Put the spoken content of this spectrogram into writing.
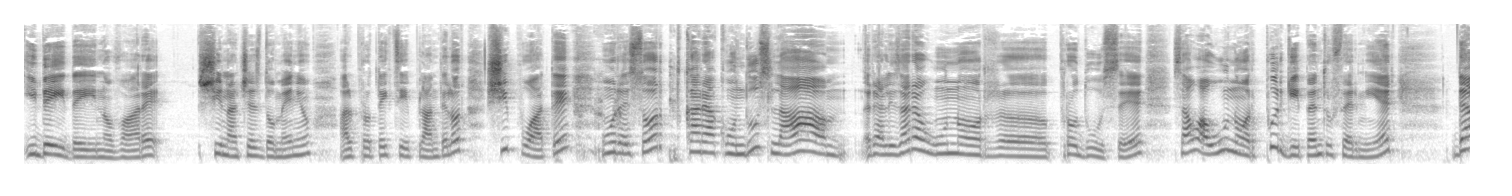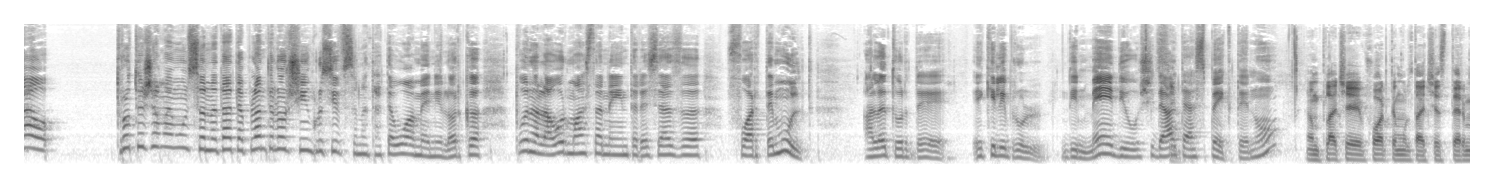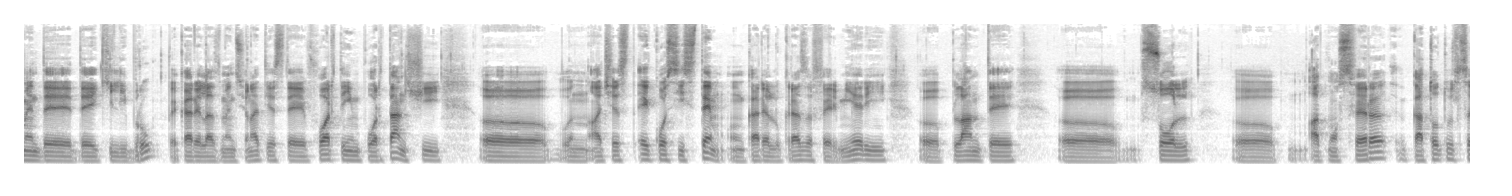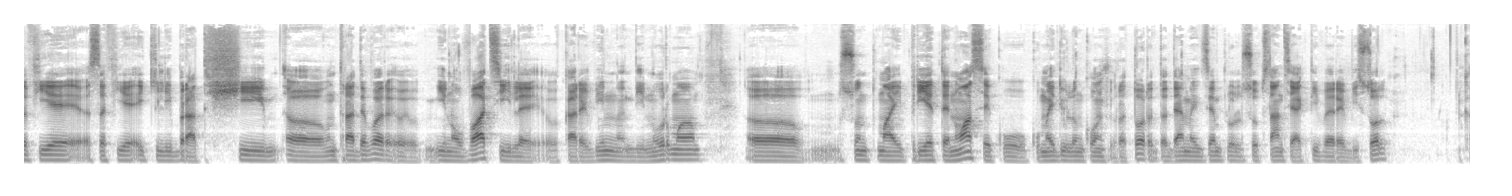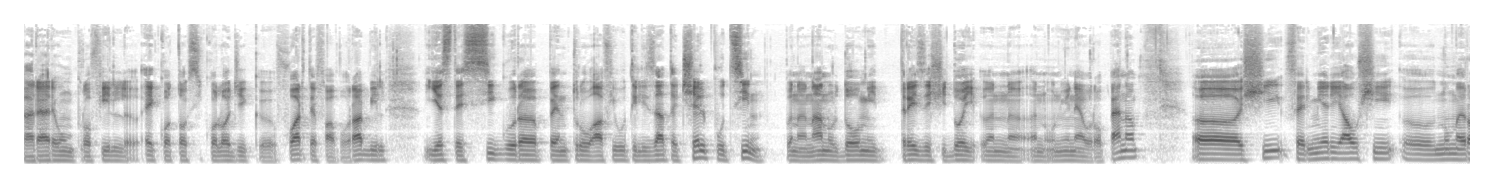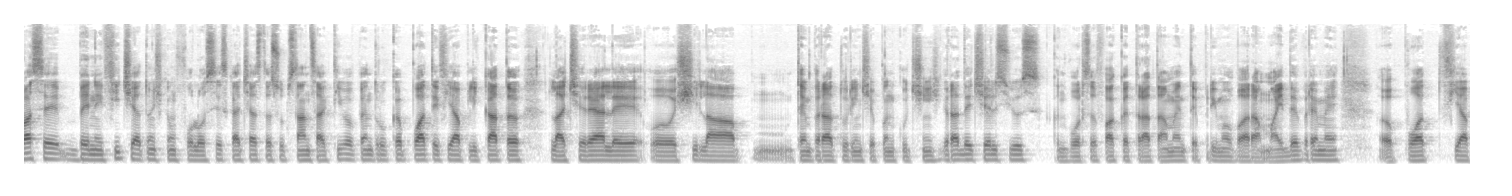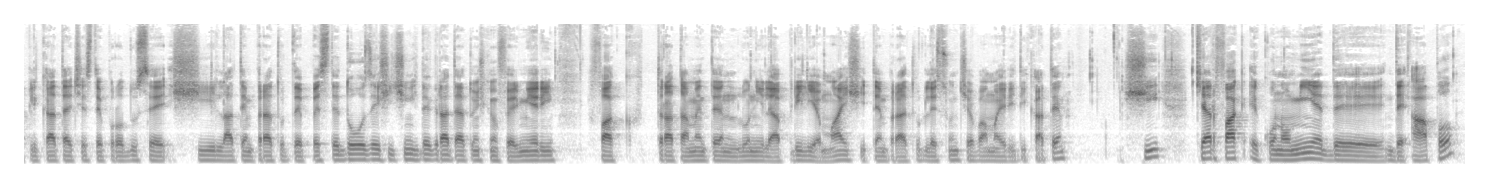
ideii de inovare și în acest domeniu al protecției plantelor și poate un resort care a condus la realizarea unor uh, produse sau a unor pârghii pentru fermieri de a proteja mai mult sănătatea plantelor și inclusiv sănătatea oamenilor, că până la urmă asta ne interesează foarte mult, alături de echilibrul din mediu și de alte aspecte, nu? Îmi place foarte mult acest termen de, de echilibru pe care l-ați menționat. Este foarte important și uh, în acest ecosistem în care lucrează fermierii, uh, plante, uh, sol, uh, atmosferă, ca totul să fie, să fie echilibrat. Și, uh, într-adevăr, uh, inovațiile care vin din urmă Uh, sunt mai prietenoase cu, cu mediul înconjurător. Dădeam exemplul substanței active Revisol, care are un profil ecotoxicologic foarte favorabil, este sigură pentru a fi utilizată cel puțin până în anul 2032 în, în Uniunea Europeană Uh, și fermierii au și uh, numeroase beneficii atunci când folosesc această substanță activă pentru că poate fi aplicată la cereale uh, și la mm, temperaturi începând cu 5 grade Celsius, când vor să facă tratamente primăvara mai devreme, pot fi aplicate aceste produse și la temperaturi de peste 25 de grade atunci când fermierii fac tratamente în lunile aprilie-mai și temperaturile sunt ceva mai ridicate și chiar fac economie de, de apă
